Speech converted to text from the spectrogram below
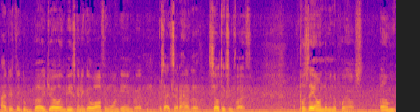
I do think uh, Joel Embiid is going to go off in one game, but besides that, I have the Celtics in five. Plus, they own them in the playoffs. Um,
